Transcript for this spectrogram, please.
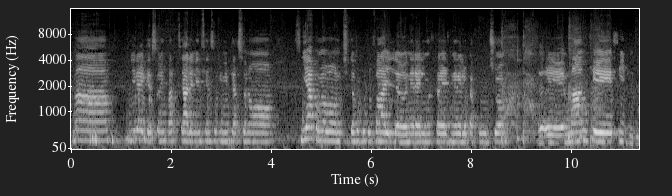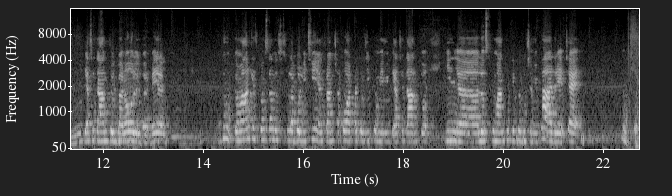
Ma direi che sono imparziale nel senso che mi piacciono sia come ho citato poco fa il Nerello Mostrarese, Nerello Cappuccio, eh, ma anche sì, mi piace tanto il Barolo, il Barbera, il- tutto, ma anche spostandoci sulla bollicina, il Franciacorta, così come mi piace tanto il- lo spumante che produce mio padre, cioè tutto.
